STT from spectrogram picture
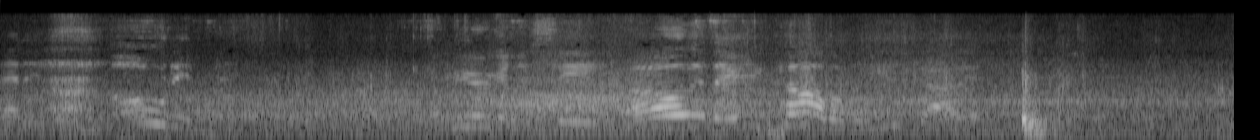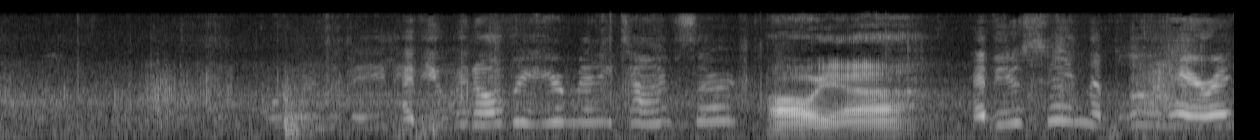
that is loaded You're gonna see. Oh, there you go. Look, he's got it. Oh, there's a baby. Have you been over here many times, sir? Oh, yeah. Have you seen the blue heron?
